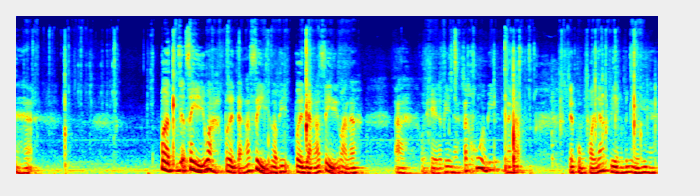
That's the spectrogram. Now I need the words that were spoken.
นะฮะเปิดสี่ดีกว่า เปิดอย่างละสี่ดีกว่าพี่เปิดอย่างละสี่ดีกว่านะอะโอเคแล้วพี่นะสักครู่นะพี่นะครับ เดี๋ยวผมขออนุญาตเรียงไปหนึ่งพี่นะ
